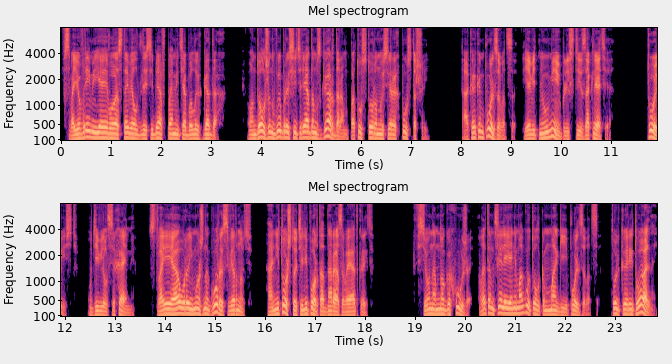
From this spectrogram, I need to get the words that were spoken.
В свое время я его оставил для себя в память о былых годах. Он должен выбросить рядом с Гардером по ту сторону серых пустошей. А как им пользоваться? Я ведь не умею плести заклятия. То есть, удивился Хайми, с твоей аурой можно горы свернуть, а не то, что телепорт одноразовый открыть. Все намного хуже. В этом теле я не могу толком магией пользоваться, только ритуальной.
